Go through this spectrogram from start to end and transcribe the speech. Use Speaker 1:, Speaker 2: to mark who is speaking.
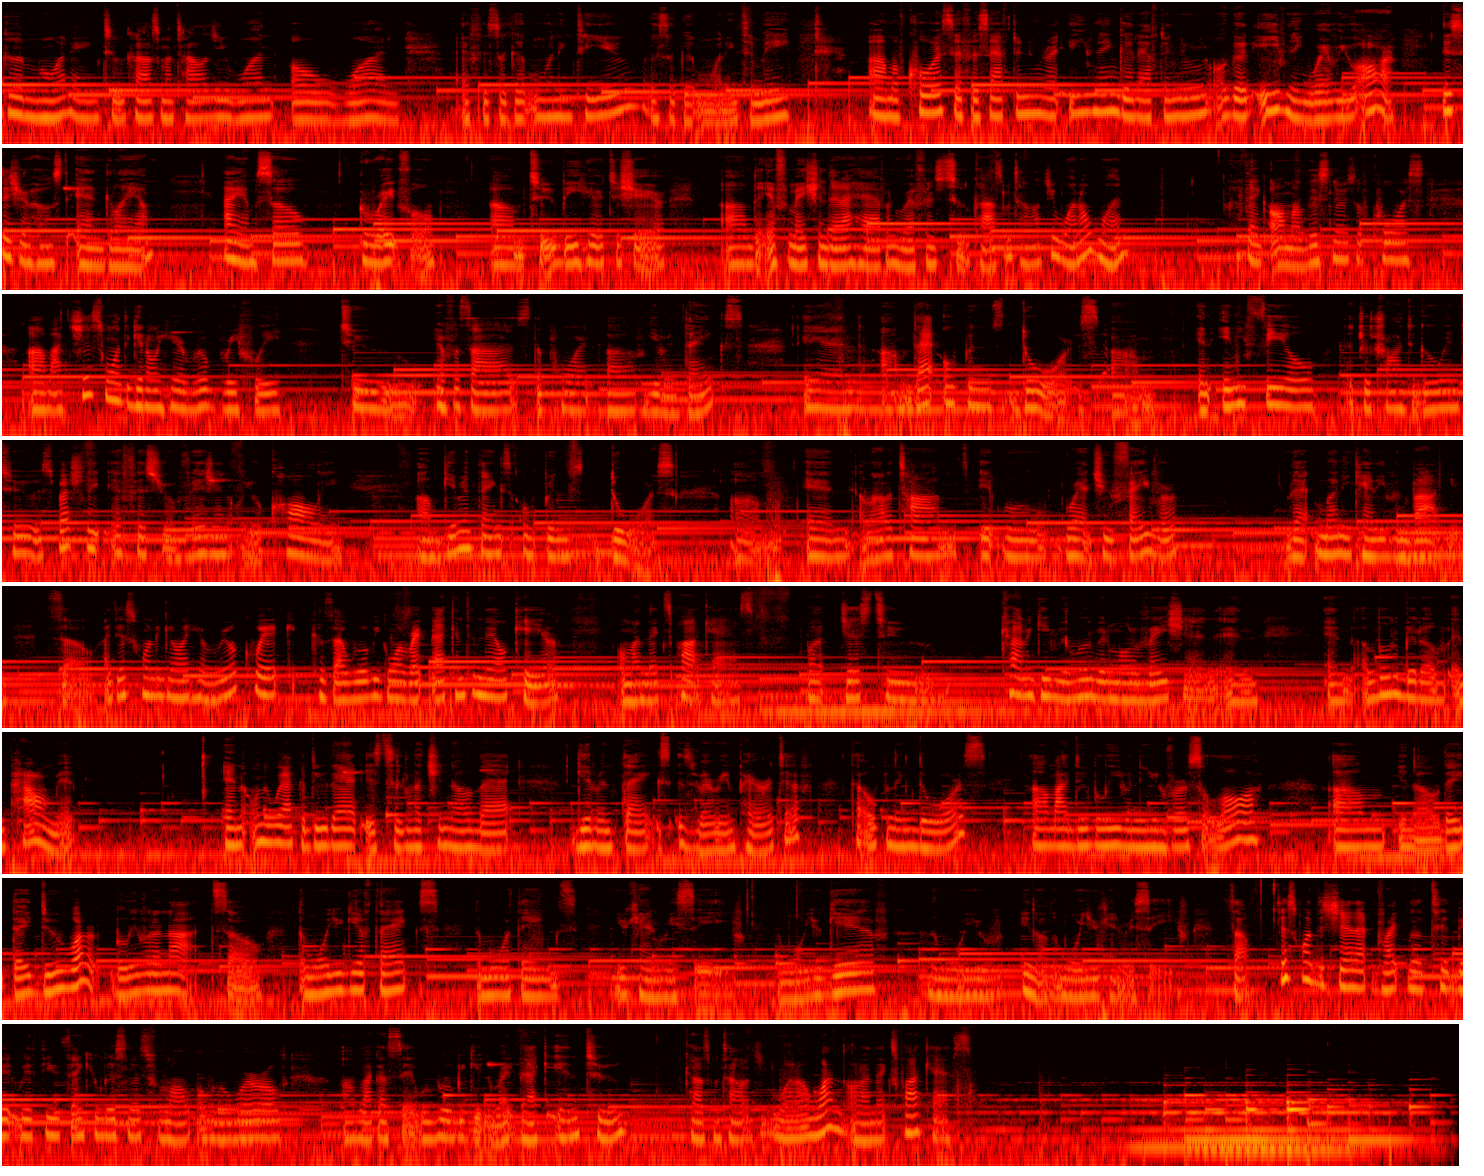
Speaker 1: Good morning to Cosmetology 101. If it's a good morning to you, it's a good morning to me. Um, of course, if it's afternoon or evening, good afternoon or good evening, wherever you are. This is your host, Ann Glam. I am so grateful um, to be here to share um, the information that I have in reference to Cosmetology 101. I thank all my listeners, of course. Um, I just want to get on here real briefly to emphasize the point of giving thanks, and um, that opens doors um, in any field that you're trying to go into, especially if it's your vision or your calling. Um, giving thanks opens doors. Um, and a lot of times it will grant you favor that money can't even buy you. So I just want to get on here real quick because I will be going right back into nail care on my next podcast. But just to kind of give you a little bit of motivation and and a little bit of empowerment. And the only way I could do that is to let you know that giving thanks is very imperative to opening doors. Um, I do believe in the universal law um, you know, they, they do work, believe it or not. So the more you give thanks, the more things you can receive. The more you give, the more you, you know, the more you can receive. So just wanted to share that bright little tidbit with you. Thank you, listeners from all over the world. Um, like I said, we will be getting right back into Cosmetology 101 on our next podcast.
